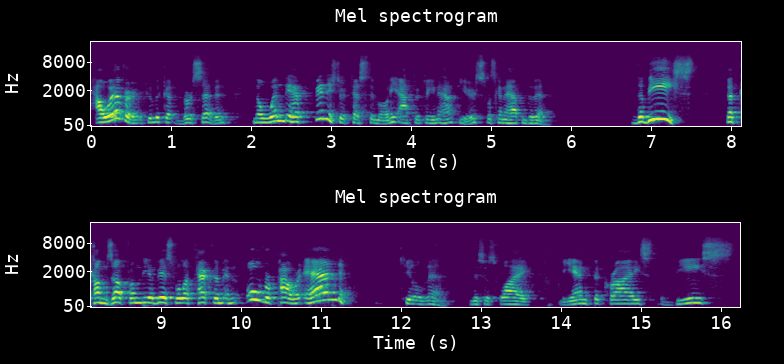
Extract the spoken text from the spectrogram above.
However, if you look at verse 7, now when they have finished their testimony after three and a half years, what's going to happen to them? The beast that comes up from the abyss will attack them and overpower and kill them. This is why the Antichrist, the beast,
